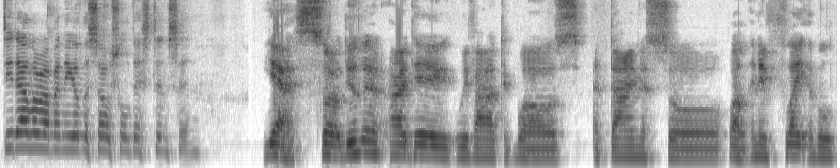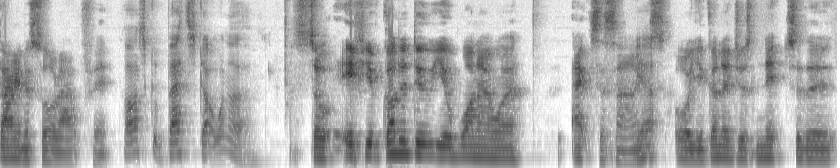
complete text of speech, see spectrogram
Did Ella have any other social distancing? Yes. So the other idea we've had was a dinosaur, well, an inflatable dinosaur outfit. Oh, that's good. Beth's got one of them. So if you've got to do your one hour exercise, Yeah. or you're gonna just nip to the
